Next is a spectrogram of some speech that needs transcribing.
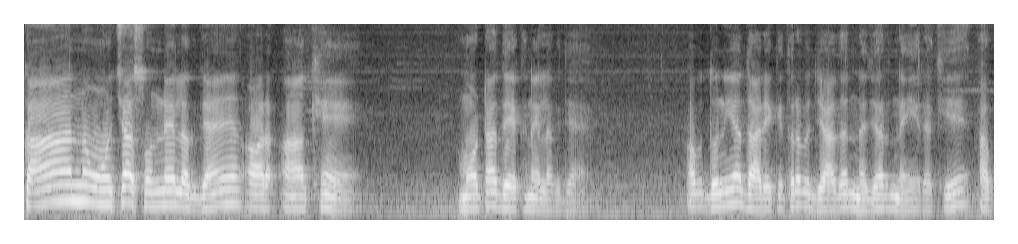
कान ऊँचा सुनने लग जाएँ और आँखें मोटा देखने लग जाएँ, अब दुनियादारी की तरफ़ ज़्यादा नज़र नहीं रखिए। अब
